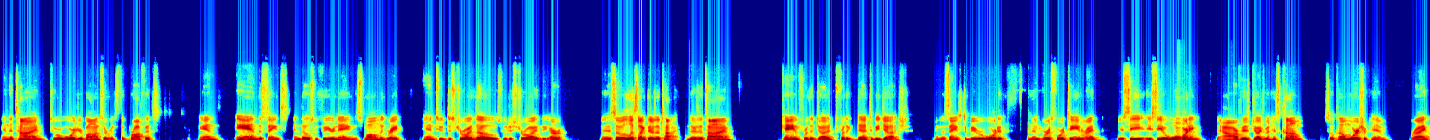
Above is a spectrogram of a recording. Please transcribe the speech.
and the time to reward your bondservants, the prophets, and and the saints, and those who fear your name, the small and the great, and to destroy those who destroy the earth. And so it looks like there's a time, there's a time came for the judge, for the dead to be judged, and the saints to be rewarded. And then verse 14, right? You see you see a warning the hour of his judgment has come. So come worship him, right?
